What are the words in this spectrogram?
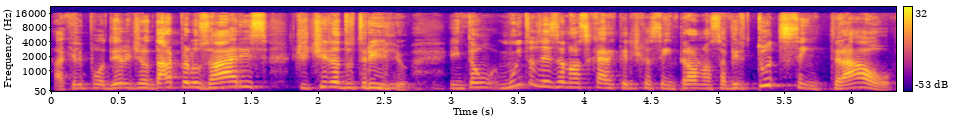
aquele poder de andar pelos ares te tira do trilho. Então, muitas vezes a nossa característica central, nossa virtude central,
